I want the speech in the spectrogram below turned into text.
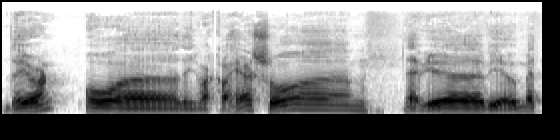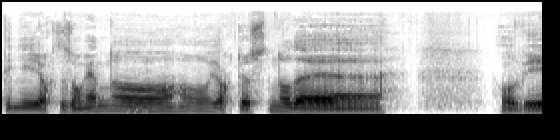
Det gjør den. Og den denne vekka her så er vi, vi er jo midt inne i jaktsesongen og, og jakthøsten, og, det, og vi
